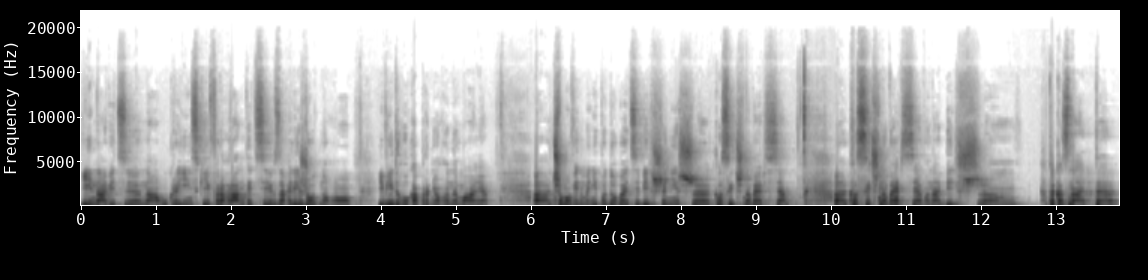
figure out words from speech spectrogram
І навіть е, на українській фрагрантиці взагалі жодного відгука про нього немає. Е, Чому він мені подобається більше, ніж класична версія? Класична версія, вона більш. Така, знаєте,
